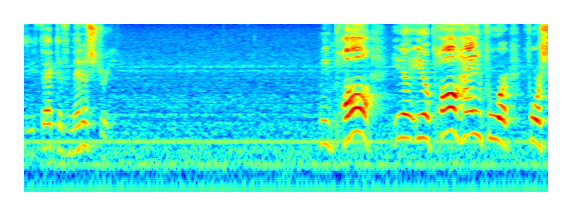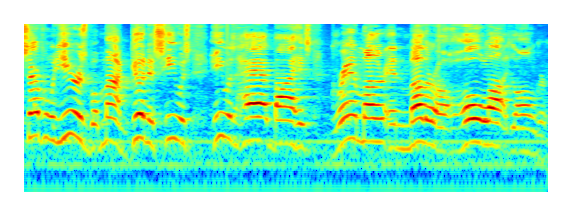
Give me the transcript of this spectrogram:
The effective ministry. I mean, Paul, you know, you know, Paul had him for, for several years, but my goodness, he was he was had by his grandmother and mother a whole lot longer.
